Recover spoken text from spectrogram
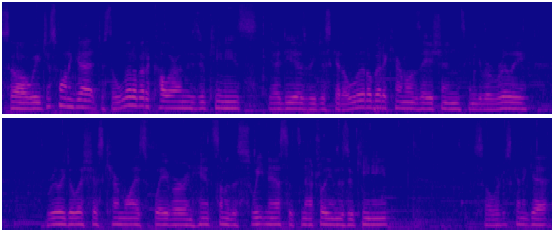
So we just want to get just a little bit of color on these zucchinis. The idea is we just get a little bit of caramelization. It's going to give a really, really delicious caramelized flavor, enhance some of the sweetness that's naturally in the zucchini. So we're just going to get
